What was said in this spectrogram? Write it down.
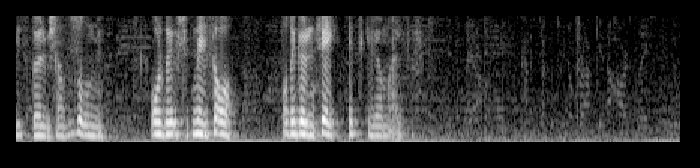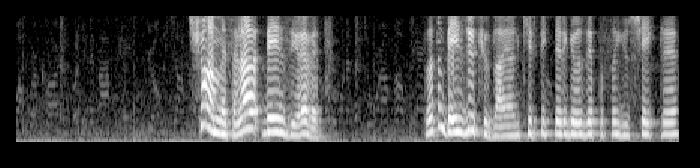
biz böyle bir şansımız olmuyor. Orada ışık neyse o. O da görüntüyü et- etkiliyor maalesef. Şu an mesela benziyor evet. Zaten benziyor Kübra yani kirpikleri, göz yapısı, yüz şekli.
